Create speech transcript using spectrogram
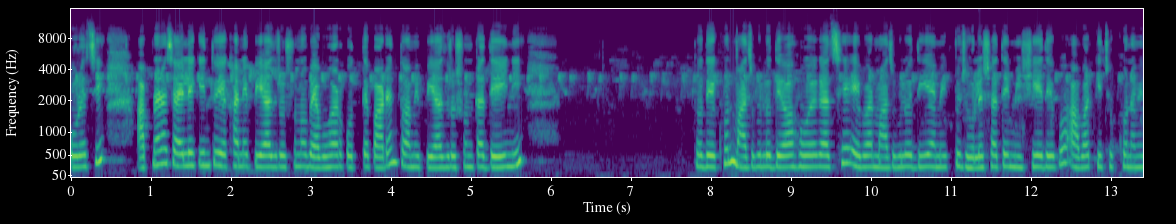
করেছি। আপনারা চাইলে কিন্তু এখানে পেঁয়াজ রসুনও ব্যবহার করতে পারেন। তো আমি পেঁয়াজ রসুনটা দেইনি। তো দেখুন, মাছগুলো দেওয়া হয়ে গেছে। এবার মাছগুলো দিয়ে আমি একটু ঝোলের সাথে মিশিয়ে দেব। আবার কিছুক্ষণ আমি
